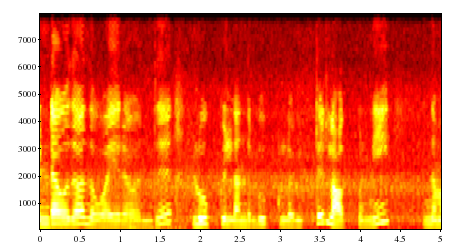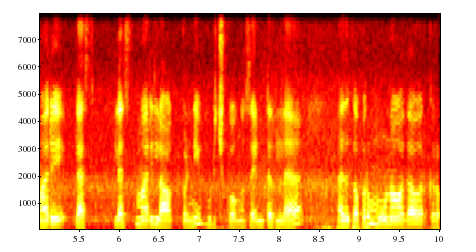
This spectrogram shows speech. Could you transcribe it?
ரெண்டாவதாக அந்த ஒயரை வந்து லூப்குள்ளே அந்த லூப்குள்ளே விட்டு லாக் பண்ணி இந்த மாதிரி ப்ளஸ் ப்ளஸ் மாதிரி லாக் பண்ணி பிடிச்சிக்கோங்க சென்டரில் அதுக்கப்புறம் மூணாவதாக இருக்கிற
